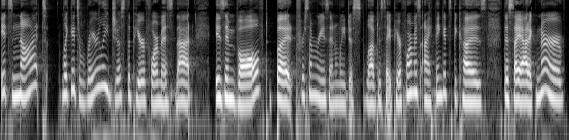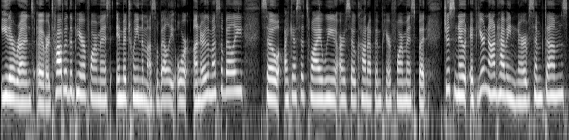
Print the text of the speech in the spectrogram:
it's not like it's rarely just the piriformis that is involved, but for some reason we just love to say piriformis. I think it's because the sciatic nerve either runs over top of the piriformis, in between the muscle belly, or under the muscle belly. So I guess that's why we are so caught up in piriformis. But just note if you're not having nerve symptoms,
